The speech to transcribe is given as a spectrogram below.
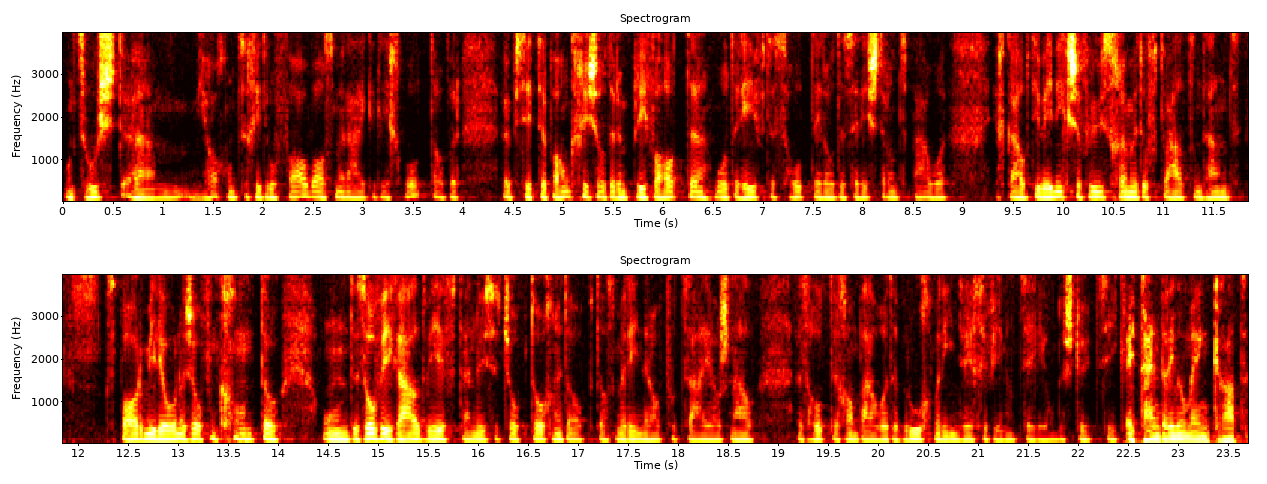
Und sonst ähm, ja, kommt es ein darauf an, was man eigentlich will. Aber ob es jetzt eine Bank ist oder ein Privater, der dir hilft, ein Hotel oder ein Restaurant zu bauen, ich glaube, die wenigsten von uns kommen auf die Welt und haben ein paar Millionen schon auf dem Konto und so viel Geld wirft dann unseren Job doch nicht ab, dass man innerhalb von zehn Jahren schnell ein Hotel kann bauen kann. Da braucht man irgendwelche finanzielle Unterstützung. Jetzt haben wir im Moment gerade,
